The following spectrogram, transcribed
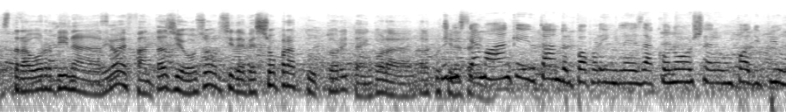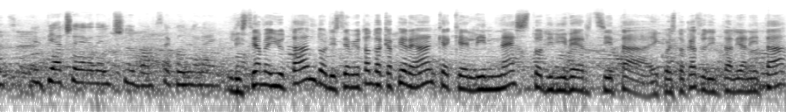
straordinario e fantasioso si deve soprattutto, ritengo, alla, alla cucina Quindi stiamo italiana. anche aiutando il popolo inglese a conoscere un po' di più il piacere del cibo, secondo lei? Li stiamo aiutando, li stiamo aiutando a capire anche che l'innesto di diversità, in questo caso di italianità,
